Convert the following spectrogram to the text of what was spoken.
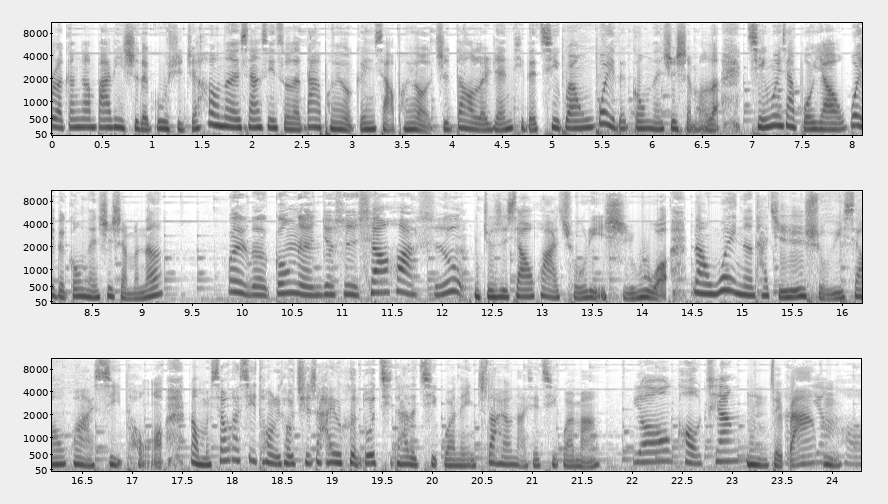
过了刚刚巴蒂士的故事之后呢，相信所有的大朋友跟小朋友知道了人体的器官胃的功能是什么了。请问一下博瑶，胃的功能是什么呢？胃的功能就是消化食物，就是消化处理食物哦。那胃呢，它其实是属于消化系统哦。那我们消化系统里头其实还有很多其他的器官呢，你知道还有哪些器官吗？有口腔，嗯，嘴巴，嗯喉。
